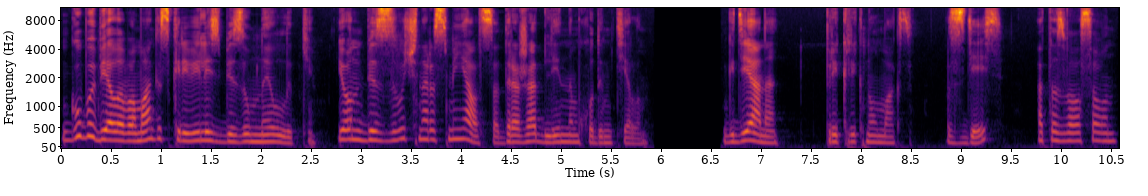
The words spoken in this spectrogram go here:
Губы белого мага скривились в безумной улыбке, и он беззвучно рассмеялся, дрожа длинным худым телом. «Где она?» — прикрикнул Макс. «Здесь?» — отозвался он.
